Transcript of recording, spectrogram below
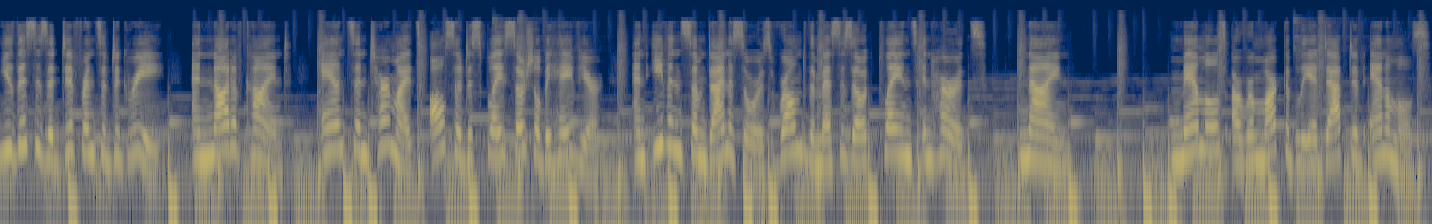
you this is a difference of degree, and not of kind. Ants and termites also display social behavior, and even some dinosaurs roamed the Mesozoic plains in herds. 9. Mammals are remarkably adaptive animals.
